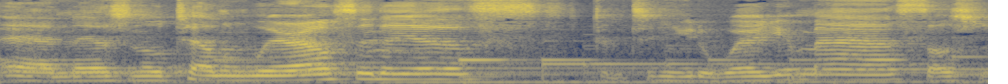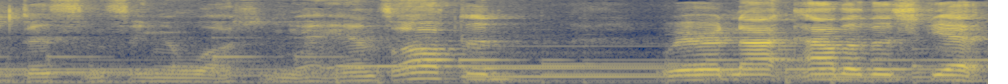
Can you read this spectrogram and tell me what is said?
and there's no telling where else it is. Continue to wear your mask, social distancing, and washing your hands often. We're not out of this yet.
